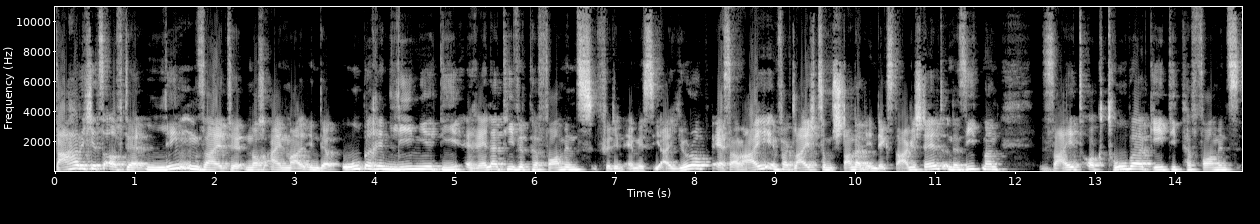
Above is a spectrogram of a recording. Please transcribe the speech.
Da habe ich jetzt auf der linken Seite noch einmal in der oberen Linie die relative Performance für den MSCI Europe SRI im Vergleich zum Standardindex dargestellt. Und da sieht man, seit Oktober geht die Performance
